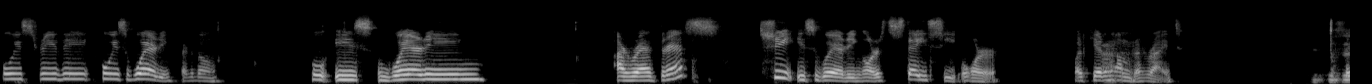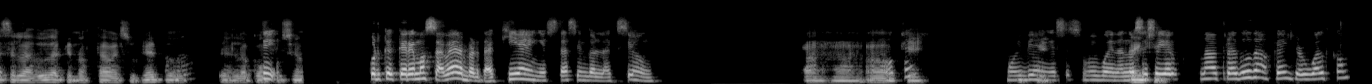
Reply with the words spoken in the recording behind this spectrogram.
who is reading, who is wearing, perdón. Who is wearing a red dress? She is wearing, or Stacy, or cualquier Ah. nombre, right? Entonces esa es la duda que no estaba el sujeto, en la confusión. Porque queremos saber, ¿verdad? ¿Quién está haciendo la acción? Ajá, ah, Ok. ok. Muy bien, Ok. esa es muy buena. No sé si hay alguna otra duda. Ok, you're welcome.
